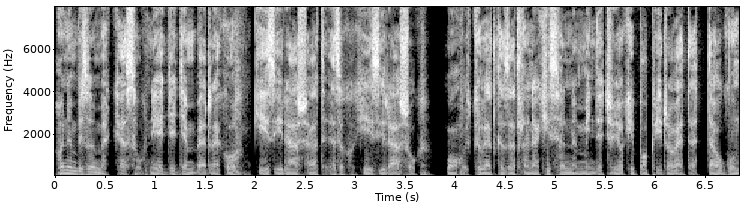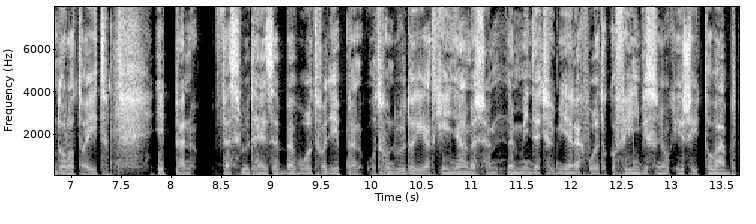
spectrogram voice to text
hanem bizony meg kell szokni egy-egy embernek a kézírását. Ezek a kézírások van, hogy következetlenek, hiszen nem mindegy, hogy aki papírra vetette a gondolatait. Éppen feszült helyzetben volt, vagy éppen otthon üldögélt kényelmesen, nem mindegy, hogy milyenek voltak a fényviszonyok, és így tovább.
